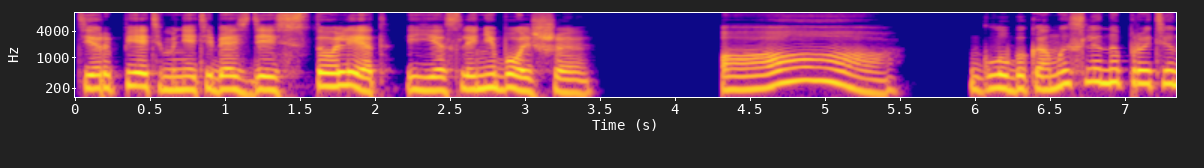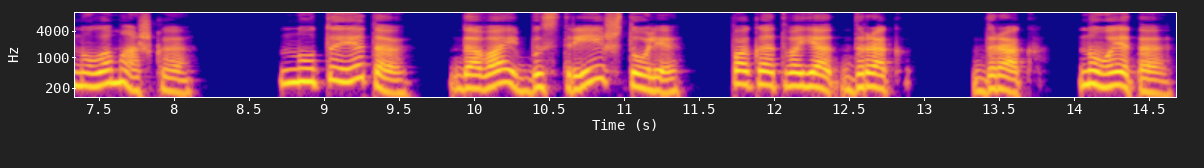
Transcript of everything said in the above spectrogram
терпеть мне тебя здесь сто лет, если не больше». А, -а, -а глубокомысленно протянула Машка. «Ну ты это, давай быстрее, что ли, пока твоя драк... драк, ну это,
